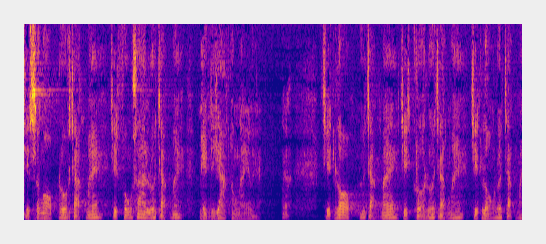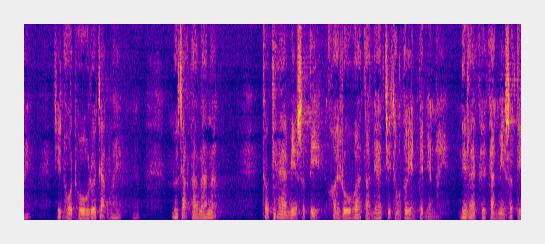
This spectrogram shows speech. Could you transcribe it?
จิตสงบรู้จักไหมจิตฟุ้งซ่านรู้จักไหมไม่เห็นจะยากตรงไหนเลยนะจิตโลภรู้จักไหมจิตโกรธรู้จักไหมจิตหลงรู้จักไหมจิตหดหู่รู้จักไหมรู้จักทั้งนั้นอะ ก็แค่มีสติคอยรู้ว่าตอนนี้จิตของตัวเองเป็นยังไง นี่แหละคือการมีสติ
